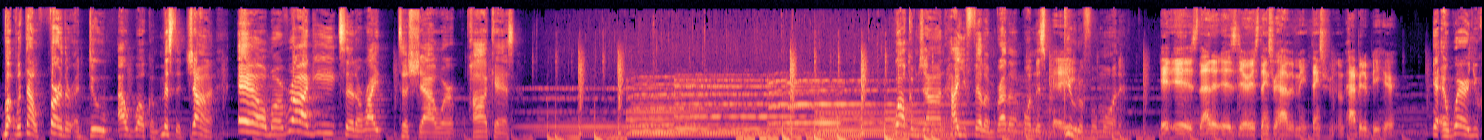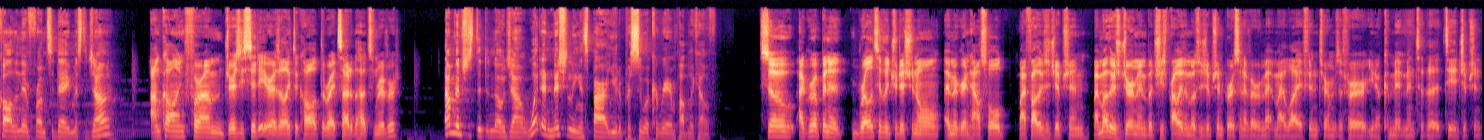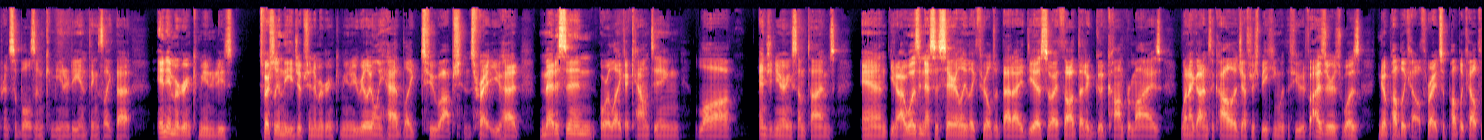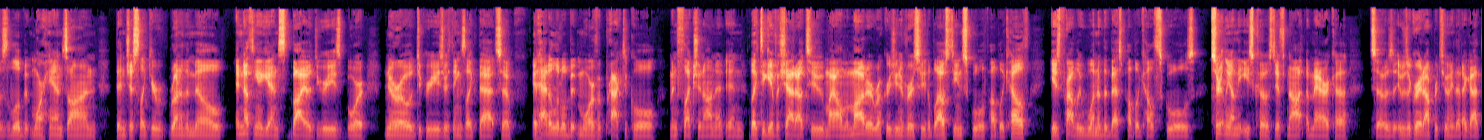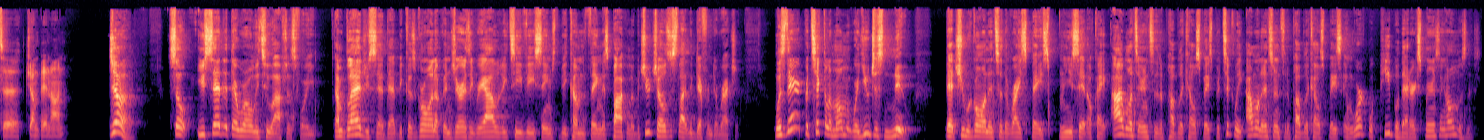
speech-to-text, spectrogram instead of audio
But without further ado, I welcome Mr. John El-Maraghy to the Right to Shower podcast. Welcome, John. How you feeling, brother, on this hey, beautiful morning? It is. That it is, Darius. Thanks for having me. Thanks for I'm happy to be here. Yeah, and where are you calling in from today, Mr. John? I'm calling from Jersey City, or as I like to call it, the right side of the Hudson River. I'm interested to know, John, what initially inspired you to pursue a career in public health? So, I grew up in a relatively traditional immigrant household. My father's Egyptian. My mother's German, but she's probably the most Egyptian person I've ever met in my life in terms of her, you know, commitment to the to Egyptian principles and community and things like that. In immigrant communities, especially in the Egyptian immigrant community, really only had like two options, right? You had medicine or like accounting, law, engineering sometimes. And, you know, I wasn't necessarily like thrilled with that idea. So I thought that a good compromise when I got into college after speaking with a few advisors was, you know, public health, right? So public health was a little bit more hands on than just like your run of the mill and nothing against bio degrees or neuro degrees or things like that. So it had a little bit more of a practical inflection on it. And I'd like to give a shout out to my alma mater, Rutgers University, the Bloustein School of Public Health is probably one of the best public health schools, certainly on the East Coast, if not America. So it was, it was a great opportunity that I got to jump in on. John, so you said that there were only two options for you. I'm glad you said that because growing up in Jersey, reality TV seems to become the thing that's popular, but you chose a slightly different direction. Was there a particular moment where you just knew that you were going into the right space and you said, okay, I want to enter the public health space, particularly I want to enter into the public health space and work with people that are experiencing homelessness?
